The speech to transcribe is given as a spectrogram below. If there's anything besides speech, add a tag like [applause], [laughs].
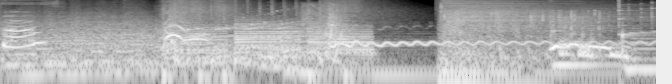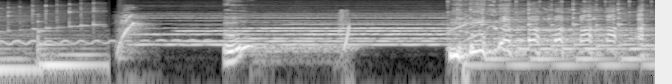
paz. Hum. Hum. [laughs] Oh?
